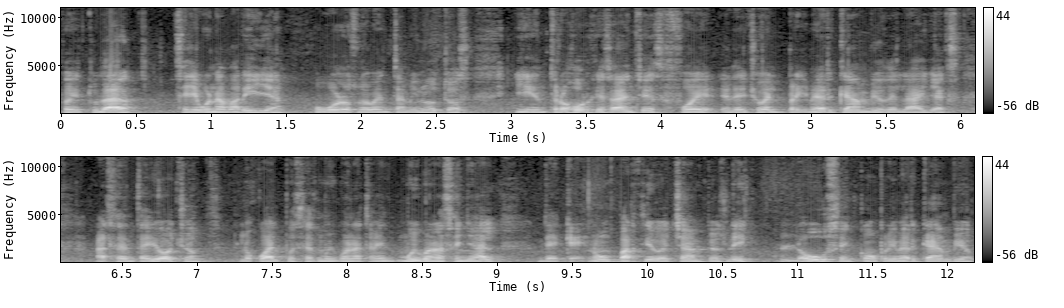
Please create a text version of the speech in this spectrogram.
fue titular, se llevó una amarilla, jugó los 90 minutos y entró Jorge Sánchez, fue de hecho el primer cambio del Ajax al 68, lo cual pues es muy buena también, muy buena señal de que en un partido de Champions League lo usen como primer cambio,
